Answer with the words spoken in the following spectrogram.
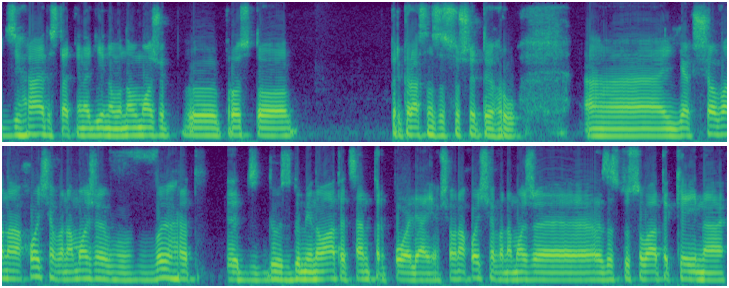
зіграє достатньо надійно, вона може просто прекрасно засушити гру. Е, якщо вона хоче, вона може виграти. Здомінувати центр поля. Якщо вона хоче, вона може застосувати Кейна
